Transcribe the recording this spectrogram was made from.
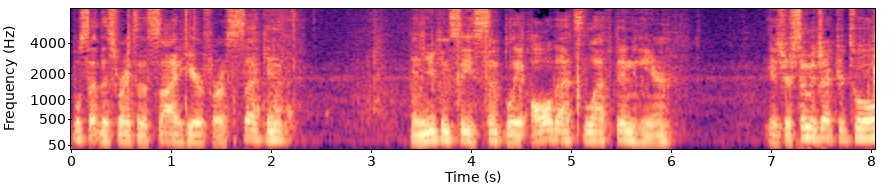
We'll set this right to the side here for a second. And you can see simply all that's left in here is your SIM ejector tool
